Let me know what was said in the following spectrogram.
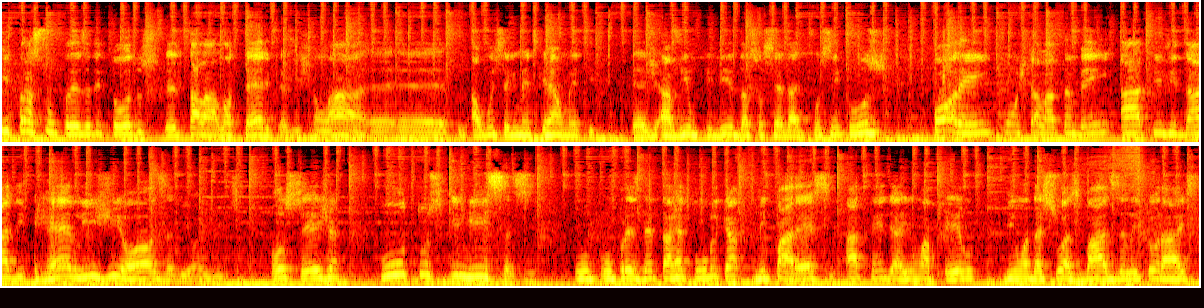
E, para surpresa de todos, está lá, lotéricas estão lá, é, é, alguns segmentos que realmente haviam pedido da sociedade que fossem inclusos, Porém, consta lá também a atividade religiosa de hoje, ou seja, cultos e missas. O, o, presidente da República, me parece, atende aí um apelo de uma das suas bases eleitorais,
